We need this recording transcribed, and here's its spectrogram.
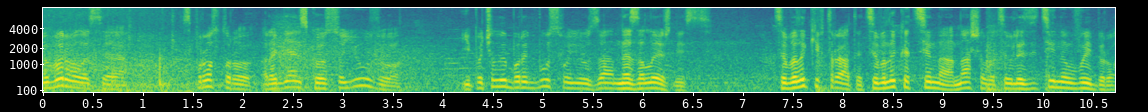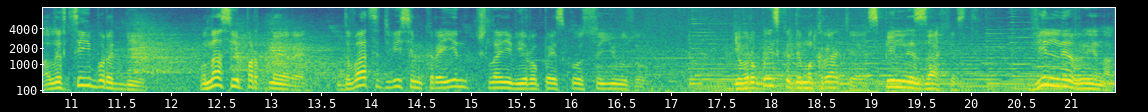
ми вирвалися з простору Радянського Союзу і почали боротьбу свою за незалежність. Це великі втрати, це велика ціна нашого цивілізаційного вибору. Але в цій боротьбі у нас є партнери 28 країн-членів Європейського Союзу. Європейська демократія, спільний захист, вільний ринок,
